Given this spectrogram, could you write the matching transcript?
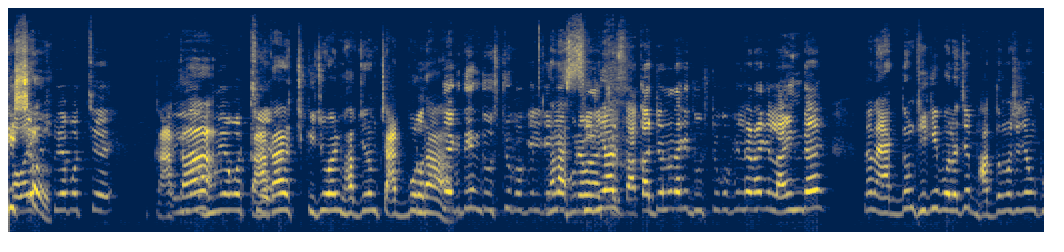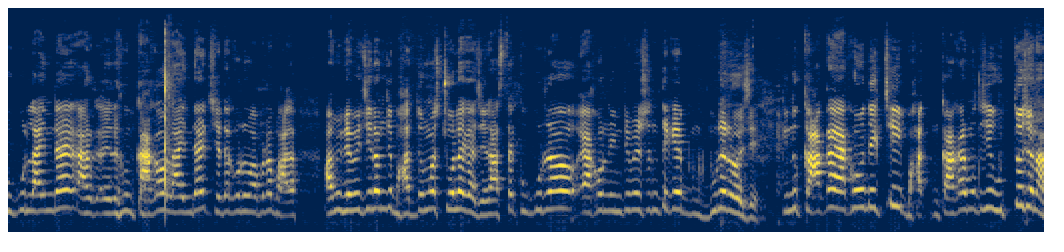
শিষ্য? শুয়ে পড়ছে। কাকা। কাকা কিছু আমি ভাবছিলাম চাটবো না। প্রত্যেকদিন দুষ্টু কোকিলকে ঘুরে কাকার জন্য নাকি দুষ্টু কোকিলটা নাকি লাইন দেয়? না না একদম ঠিকই বলেছে। ভাদ্র মাসে যেমন কুকুর লাইন দেয় আর এরকম কাকাও লাইন দেয় সেটা কোনো ব্যাপার আমি ভেবেছিলাম যে ভাদ্র মাস চলে গেছে। রাস্তায় কুকুররাও এখন ইন্টিমেশন থেকে দূরে রয়েছে। কিন্তু কাকা এখনও দেখছি কাকার মধ্যে যে উত্তেজনা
